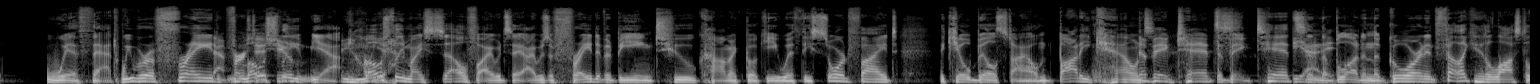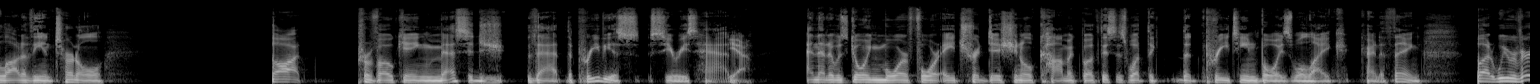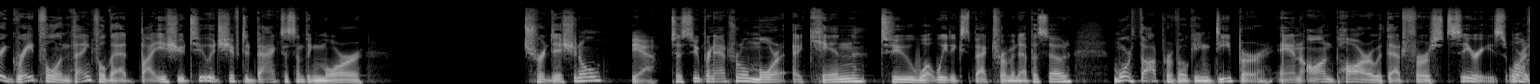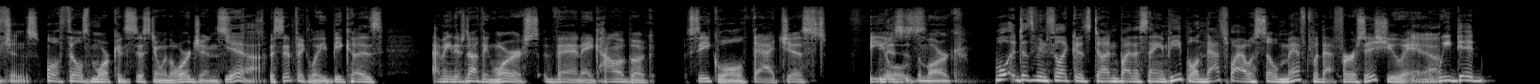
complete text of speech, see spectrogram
with that. We were afraid, That first mostly, issue? yeah, Oh, yeah. mostly myself, I would say, I was afraid of it being too comic booky with the sword fight, the Kill Bill style body count, The big tits. the big tits, Yeah, and the it- blood and the gore, and it felt like it had lost a lot of the internal thought provoking message that the previous series had Yeah. and that it was going more for a traditional comic book. This is what the, the preteen boys will like kind of thing. But we were very grateful and thankful that by issue two, it shifted back to something more traditional Yeah. to supernatural, more akin to what we'd expect from an episode, more thought provoking, deeper, and on par with that first series, Origins. Well, it feels more consistent with Origins. Yeah. Specifically because, I mean, there's nothing worse than a comic book sequel that just feels. Misses the mark. well, it doesn't even feel like it's done by the same people. And that's why I was so miffed with that first issue. And Yeah. we did.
